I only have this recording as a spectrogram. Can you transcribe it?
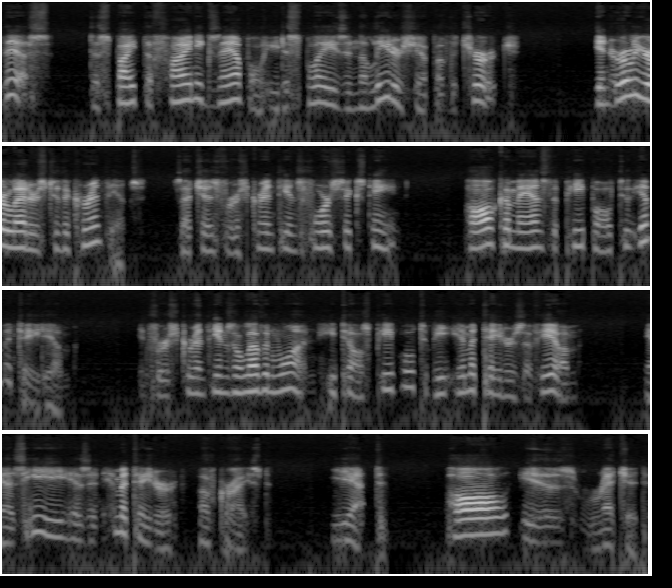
This, despite the fine example he displays in the leadership of the church. In earlier letters to the Corinthians, such as 1 Corinthians 4:16. Paul commands the people to imitate him. In 1 Corinthians 11:1, he tells people to be imitators of him as he is an imitator of Christ. Yet Paul is wretched,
